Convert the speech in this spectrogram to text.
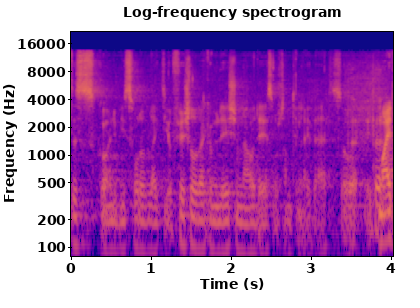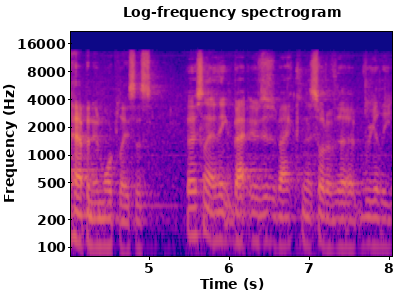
this is going to be sort of like the official recommendation nowadays or something like that. So but, it but might happen in more places. Personally, I think back, this is back in the sort of the really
